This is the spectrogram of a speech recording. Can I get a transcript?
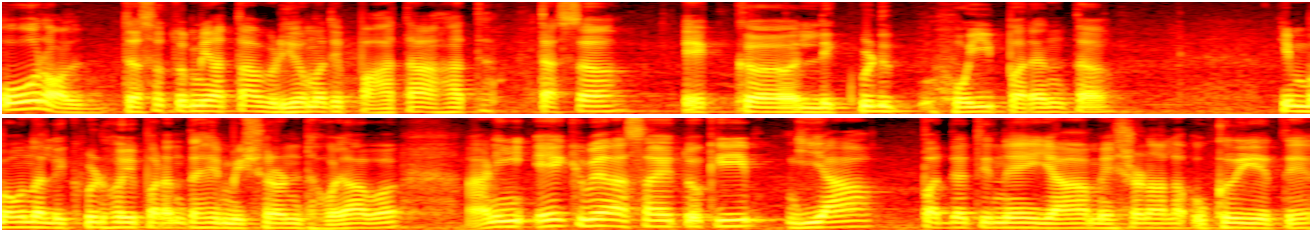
ओवरऑल जसं तुम्ही आता व्हिडिओमध्ये पाहता आहात तसं एक लिक्विड होईपर्यंत किंबहुना लिक्विड होईपर्यंत हे मिश्रण ढवळावं आणि एक वेळ असा येतो की या पद्धतीने या मिश्रणाला उकळी येते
